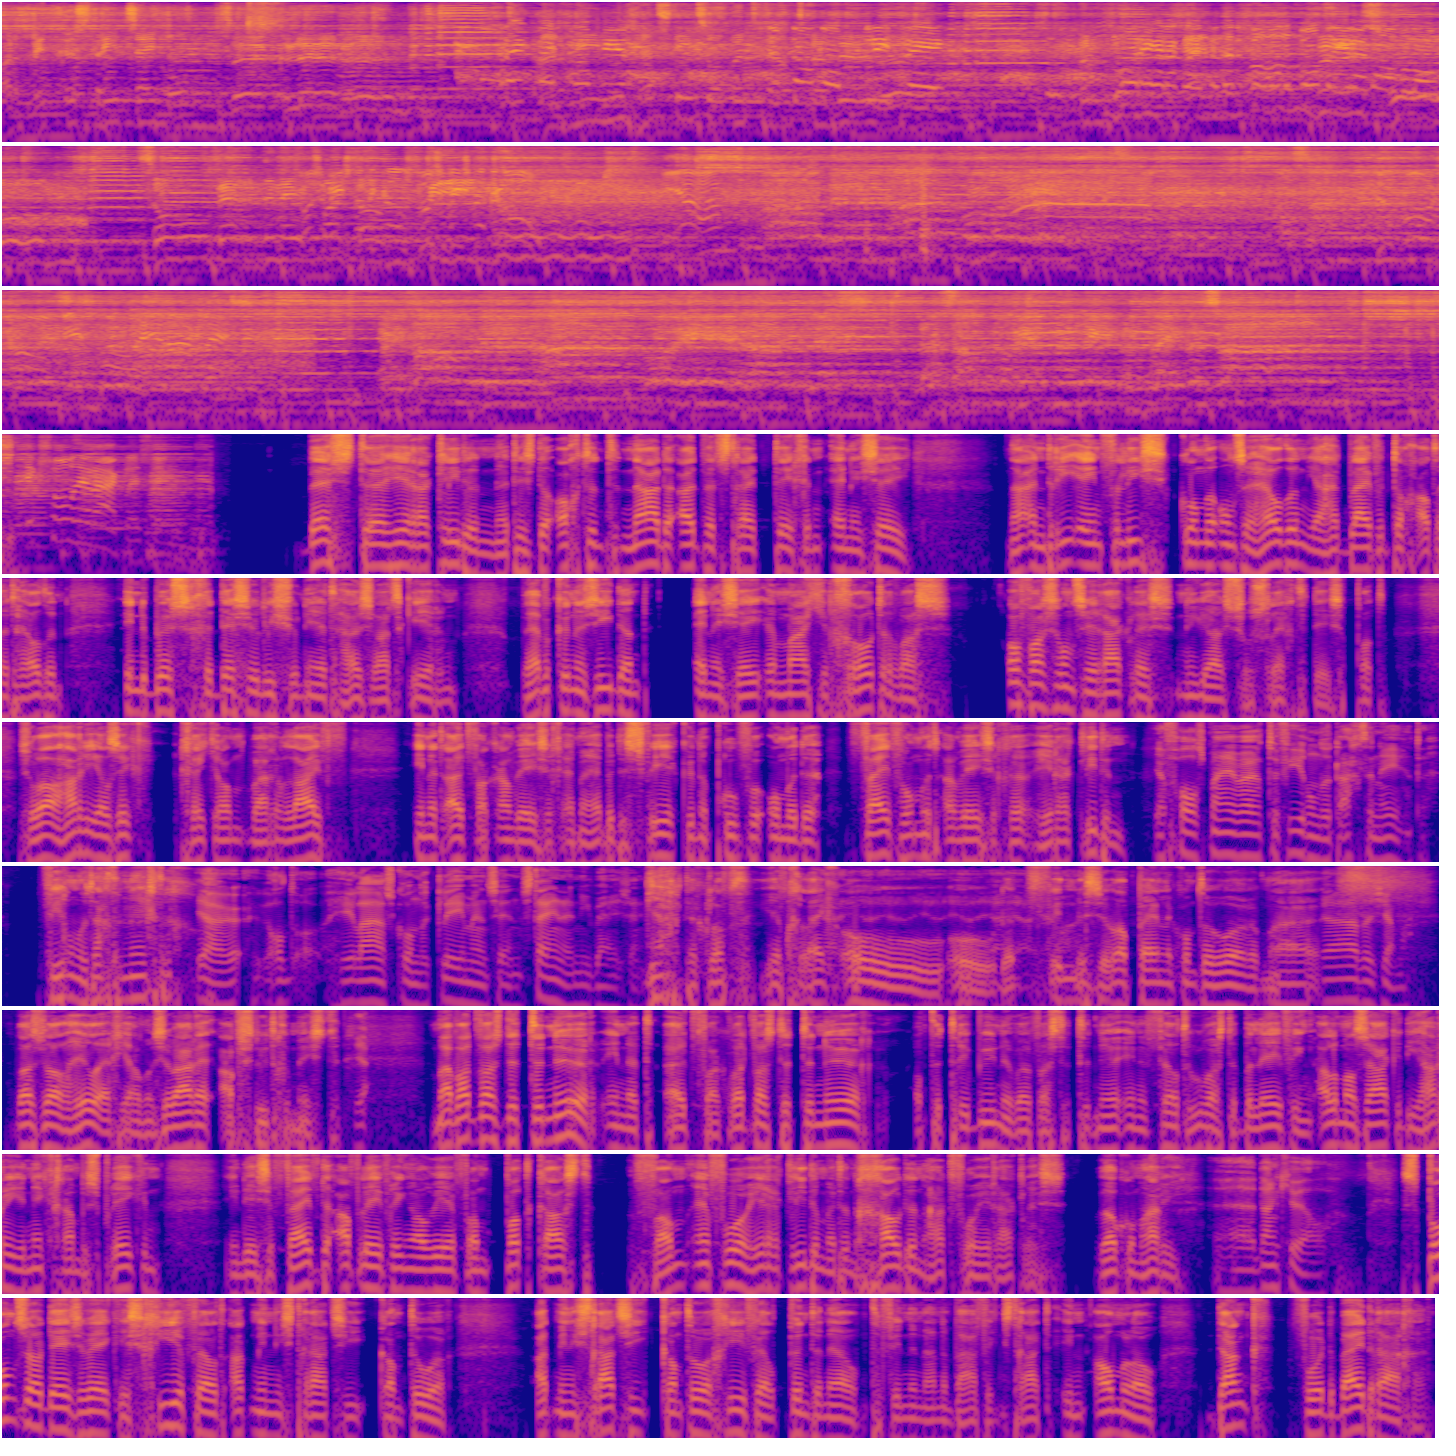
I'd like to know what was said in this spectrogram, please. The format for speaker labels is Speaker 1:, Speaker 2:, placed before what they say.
Speaker 1: Zwart wit gestreept zijn onze kleuren. En nu het steeds op het veld gebeuren. Op een doel en van schoon. Zo werden wij van kampioen.
Speaker 2: Beste Herakliden, het is de ochtend na de uitwedstrijd tegen NEC. Na een 3-1 verlies konden onze helden, ja het blijven toch altijd helden, in de bus gedesillusioneerd huiswaarts keren. We hebben kunnen zien dat NEC een maatje groter was. Of was ons Herakles nu juist zo slecht, deze pot? Zowel Harry als ik, Gertjan, waren live in het uitvak aanwezig en we hebben de sfeer kunnen proeven onder de 500 aanwezige Herakliden.
Speaker 3: Ja, volgens mij waren het de 498.
Speaker 2: 498?
Speaker 3: Ja, helaas konden Clemens en Stijn er niet bij zijn.
Speaker 2: Ja, dat klopt. Je hebt gelijk.
Speaker 3: Ja, ja,
Speaker 2: Oh, oh, dat vinden ze wel pijnlijk om te horen. Maar
Speaker 3: Ja, dat is jammer.
Speaker 2: was wel heel erg jammer. Ze waren absoluut gemist.
Speaker 3: Ja.
Speaker 2: Maar wat was de teneur in het uitvak? Wat was de teneur op de tribune? Wat was de teneur in het veld? Hoe was de beleving? Allemaal zaken die Harry en ik gaan bespreken in deze vijfde aflevering alweer van podcast van en voor Herakliden met een gouden hart voor Herakles. Welkom Harry.
Speaker 3: Eh dankjewel.
Speaker 2: Sponsor deze week is Gierveld Administratie Kantoor. Administratiekantoor Gierveld.nl te vinden aan de Bavingstraat in Almelo. Dank voor de bijdrage.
